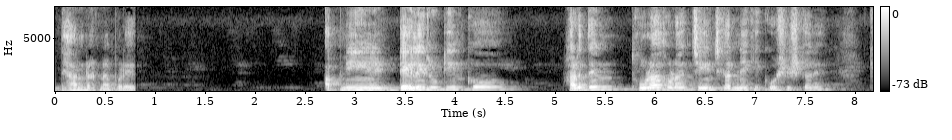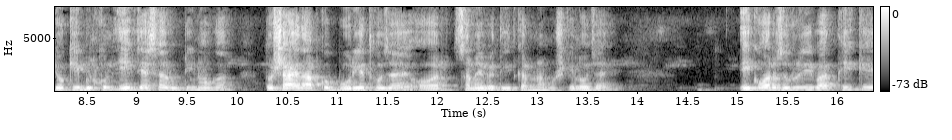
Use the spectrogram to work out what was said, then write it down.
ध्यान रखना पड़ेगा। अपनी डेली रूटीन को हर दिन थोड़ा थोड़ा चेंज करने की कोशिश करें, क्योंकि बिल्कुल एक जैसा रूटीन होगा तो शायद आपको बोरियत हो जाए और समय व्यतीत करना मुश्किल हो जाए। एक और ज़रूरी बात थी कि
